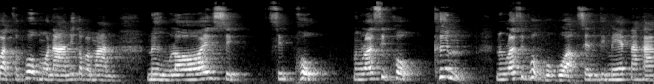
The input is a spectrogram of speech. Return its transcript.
วัดสะโพกโมนานี่ก็ประมาณหนึ่งร้อยสิบสิบหก หนึ่งร้อยสิบหกขึ้นหนึ่งร้อยสิบหกบวกเซนติเมตรนะคะ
